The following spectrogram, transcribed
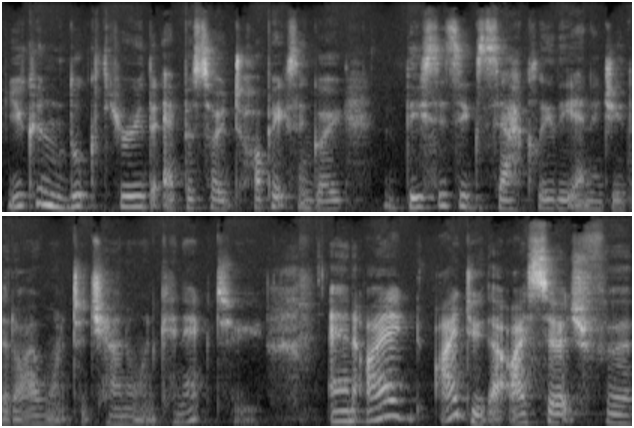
you can look through the episode topics and go, this is exactly the energy that I want to channel and connect to. And I, I do that. I search for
